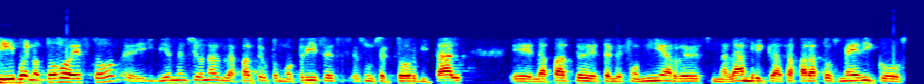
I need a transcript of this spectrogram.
Sí, bueno, todo esto, eh, y bien mencionas, la parte automotriz es, es un sector vital, eh, la parte de telefonía, redes inalámbricas, aparatos médicos,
